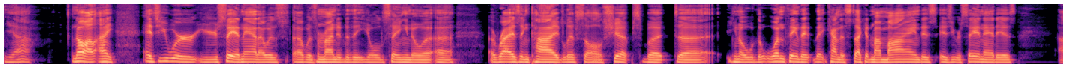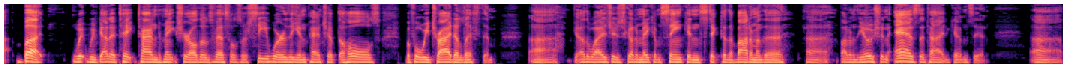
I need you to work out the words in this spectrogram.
yeah no I, as you were you're saying that i was i was reminded of the old saying you know uh, a rising tide lifts all ships. But uh, you know, the one thing that that kind of stuck in my mind is as you were saying that is, uh, but we, have got to take time to make sure all those vessels are seaworthy and patch up the holes before we try to lift them. Uh, otherwise, you're just going to make them sink and stick to the bottom of the uh, bottom of the ocean as the tide comes in. Uh,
